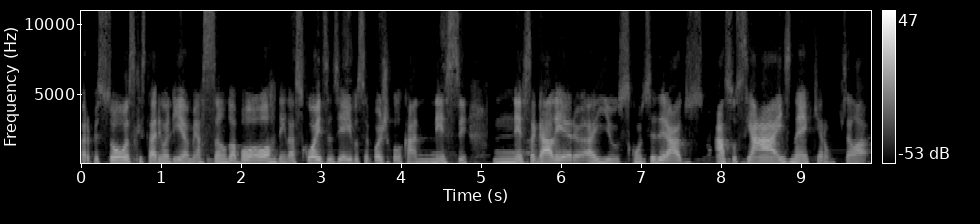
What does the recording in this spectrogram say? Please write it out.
Para pessoas que estariam ali ameaçando a boa ordem das coisas, e aí você pode colocar nesse, nessa galera aí os considerados asociais, né, que eram, sei lá,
